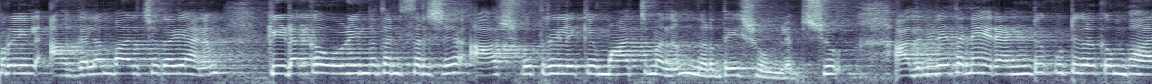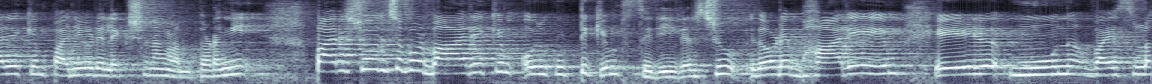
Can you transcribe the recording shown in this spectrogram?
മുറിയിൽ അകലം പാലിച്ചു കഴിയാനും കിടക്ക ഒഴിയുന്നതനുസരിച്ച് ആശുപത്രിയിലേക്ക് മാറ്റുമെന്നും നിർദ്ദേശവും ലഭിച്ചു. അതിനിടെ തന്നെ രണ്ട് കുട്ടികൾക്കും ഭാര്യയ്ക്കും പനിയുടെ ലക്ഷണങ്ങളും തുടങ്ങി. പരിശോധിച്ചപ്പോൾ ഭാര്യയ്ക്കും ഒരു കുട്ടിക്കും സ്ഥിരീകരിച്ചു. ഇതോടെ ഭാര്യയെയും ഏഴ് മൂന്ന് വയസ്സുള്ള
